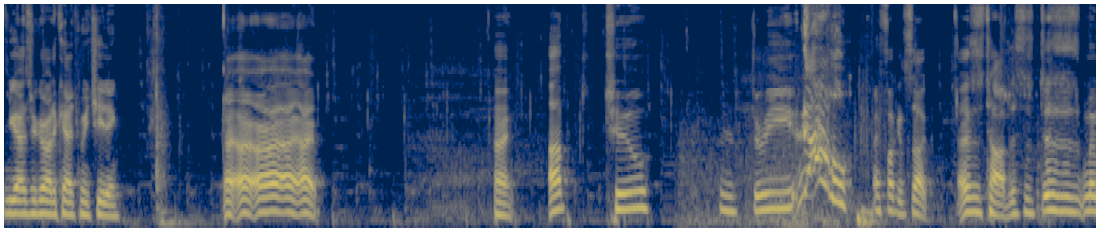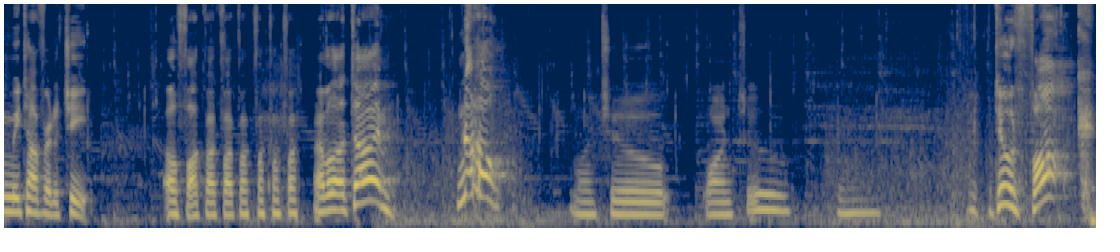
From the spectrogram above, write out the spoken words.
You guys are going to catch me cheating. All right, all right, all right, all right. All right. Up, two, three. No! I fucking suck. This is tough. This is this is making me tougher to cheat. Oh fuck, fuck, fuck, fuck, fuck, fuck, fuck. I have a lot of time. No! One, two, one, two. Dude, fuck!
